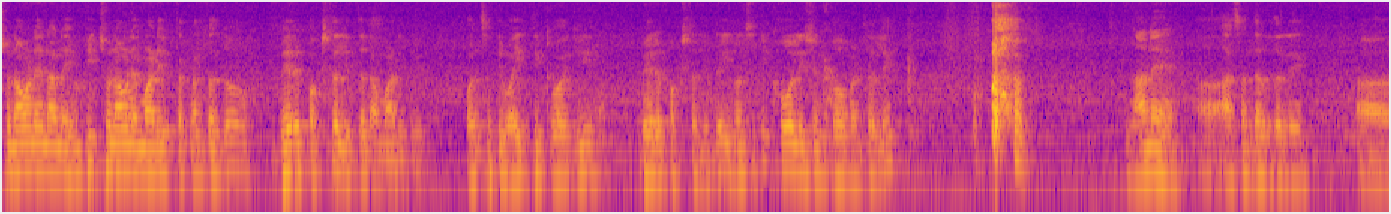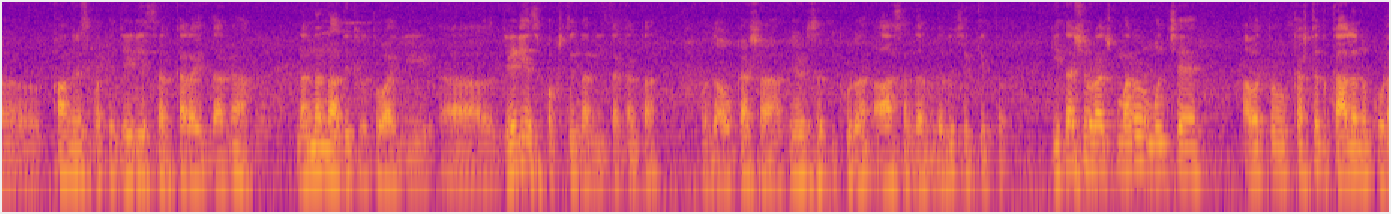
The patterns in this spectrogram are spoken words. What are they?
ಚುನಾವಣೆ ನಾನು ಎಂ ಪಿ ಚುನಾವಣೆ ಮಾಡಿರ್ತಕ್ಕಂಥದ್ದು ಬೇರೆ ಪಕ್ಷದಲ್ಲಿದ್ದು ನಾವು ಮಾಡಿದ್ವಿ. ಒಂದು ಸತಿ ವೈಯಕ್ತಿಕವಾಗಿ ಬೇರೆ ಪಕ್ಷದಲ್ಲಿದ್ದೆ ಇನ್ನೊಂದು ಸತಿ ಕೋಲಿಷನ್ ಗೌರ್ಮೆಂಟಲ್ಲಿ ನಾನೇ, ಆ ಸಂದರ್ಭದಲ್ಲಿ ಕಾಂಗ್ರೆಸ್ ಮತ್ತು ಜೆ ಡಿ ಎಸ್ ಸರ್ಕಾರ ಇದ್ದಾಗ ನನ್ನನ್ನು ಅಧಿಕೃತವಾಗಿ ಜೆ ಡಿ ಎಸ್ ಪಕ್ಷದಿಂದ ನಿಲ್ತಕ್ಕಂಥ ಒಂದು ಅವಕಾಶ ಎರಡು ಸತಿ ಕೂಡ ಆ ಸಂದರ್ಭದಲ್ಲೂ ಸಿಕ್ಕಿತ್ತು. ಗೀತಾ ಶಿವರಾಜ್ ಕುಮಾರ್ ಅವರು ಮುಂಚೆ ಅವತ್ತು ಕಷ್ಟದ ಕಾಲನೂ ಕೂಡ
